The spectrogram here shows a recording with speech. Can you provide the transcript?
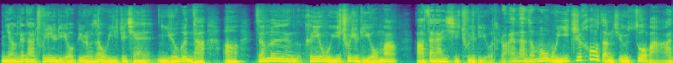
你要跟他出去旅游，比如说在五一之前，你就问他啊，咱们可以五一出去旅游吗？啊，咱俩一起出去旅游。他说，哎，那咱们五一之后咱们去做吧，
